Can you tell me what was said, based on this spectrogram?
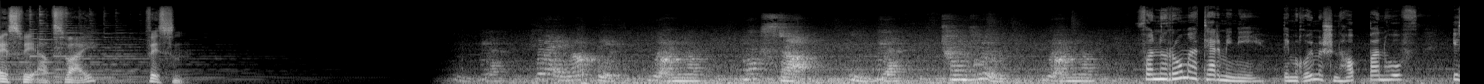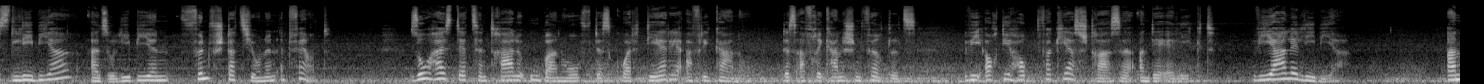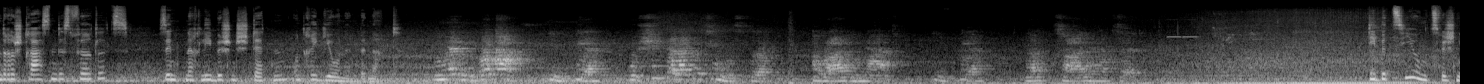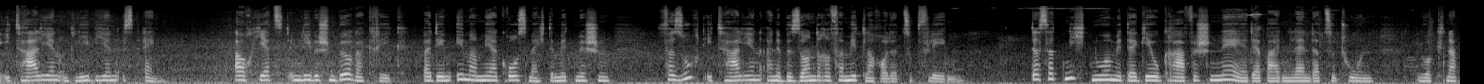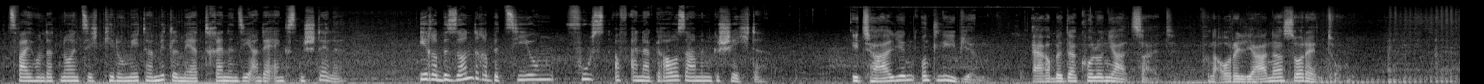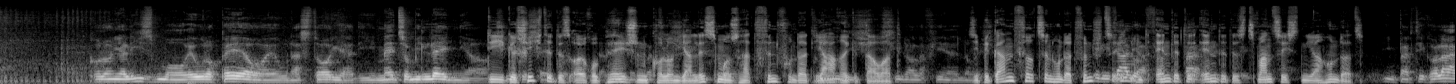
SWR 2 Wissen. Von Roma Termini, dem römischen Hauptbahnhof, ist Libya, also Libyen, fünf Stationen entfernt. So heißt der zentrale U-Bahnhof des Quartiere Africano, des afrikanischen Viertels, wie auch die Hauptverkehrsstraße, an der er liegt. Viale Libya. Andere Straßen des Viertels sind nach libyschen Städten und Regionen benannt. Die Beziehung zwischen Italien und Libyen ist eng. Auch jetzt im libyschen Bürgerkrieg, bei dem immer mehr Großmächte mitmischen, versucht Italien eine besondere Vermittlerrolle zu pflegen. Das hat nicht nur mit der geografischen Nähe der beiden Länder zu tun. Nur knapp 290 Kilometer Mittelmeer trennen sie an der engsten Stelle. Ihre besondere Beziehung fußt auf einer grausamen Geschichte. Italien und Libyen, Erbe der Kolonialzeit von Aureliana Sorrento. Die Geschichte des europäischen Kolonialismus hat 500 Jahre gedauert. Sie begann 1450 und endete Ende des 20. Jahrhunderts.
